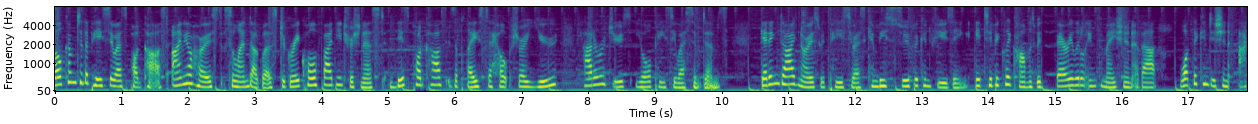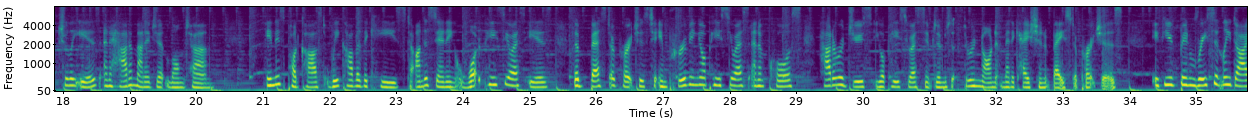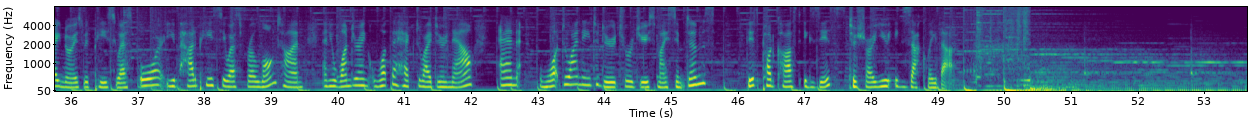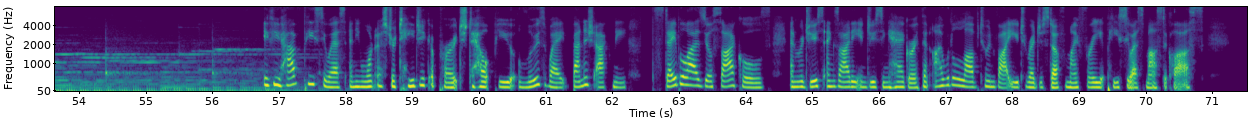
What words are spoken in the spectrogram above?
Welcome to the PCOS podcast. I'm your host, Solaine Douglas, degree qualified nutritionist. This podcast is a place to help show you how to reduce your PCOS symptoms. Getting diagnosed with PCOS can be super confusing. It typically comes with very little information about what the condition actually is and how to manage it long term. In this podcast, we cover the keys to understanding what PCOS is, the best approaches to improving your PCOS, and of course, how to reduce your PCOS symptoms through non medication based approaches. If you've been recently diagnosed with PCOS or you've had PCOS for a long time and you're wondering, what the heck do I do now? And what do I need to do to reduce my symptoms? This podcast exists to show you exactly that. If you have PCOS and you want a strategic approach to help you lose weight, banish acne, stabilize your cycles, and reduce anxiety inducing hair growth, then I would love to invite you to register for my free PCOS masterclass.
